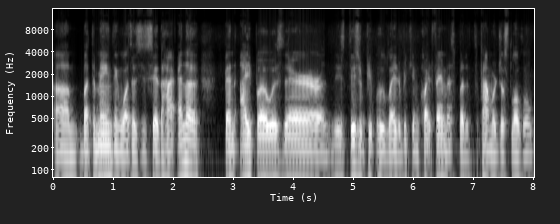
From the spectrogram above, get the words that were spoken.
Um, but the main thing was, as you say, the high and the Ben Aipa was there. And these these are people who later became quite famous, but at the time were just local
